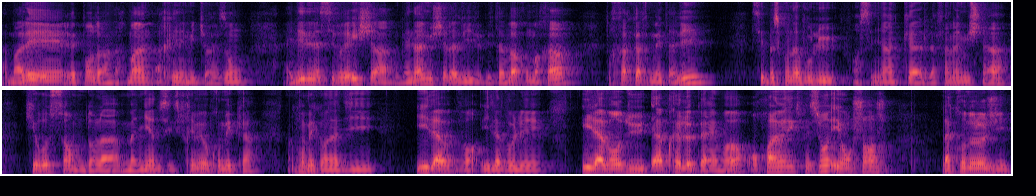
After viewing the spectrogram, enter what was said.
Amalé, répond à Nachman, Achinami, tu as raison. C'est parce qu'on a voulu enseigner un cas de la fin de la Mishnah qui ressemble dans la manière de s'exprimer au premier cas. Dans le premier cas, on a dit il a, il a volé, il a vendu, et après le père est mort. On prend la même expression et on change la chronologie.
